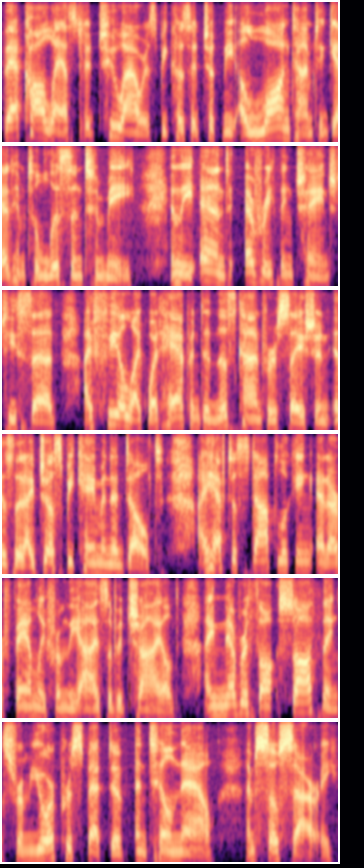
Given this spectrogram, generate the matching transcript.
That call lasted two hours because it took me a long time to get him to listen to me. In the end, everything changed. He said, I feel like what happened in this conversation is that I just became an adult. I have to stop looking at our family from the eyes of a child. I never thought, saw things from your perspective until now. I'm so sorry.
